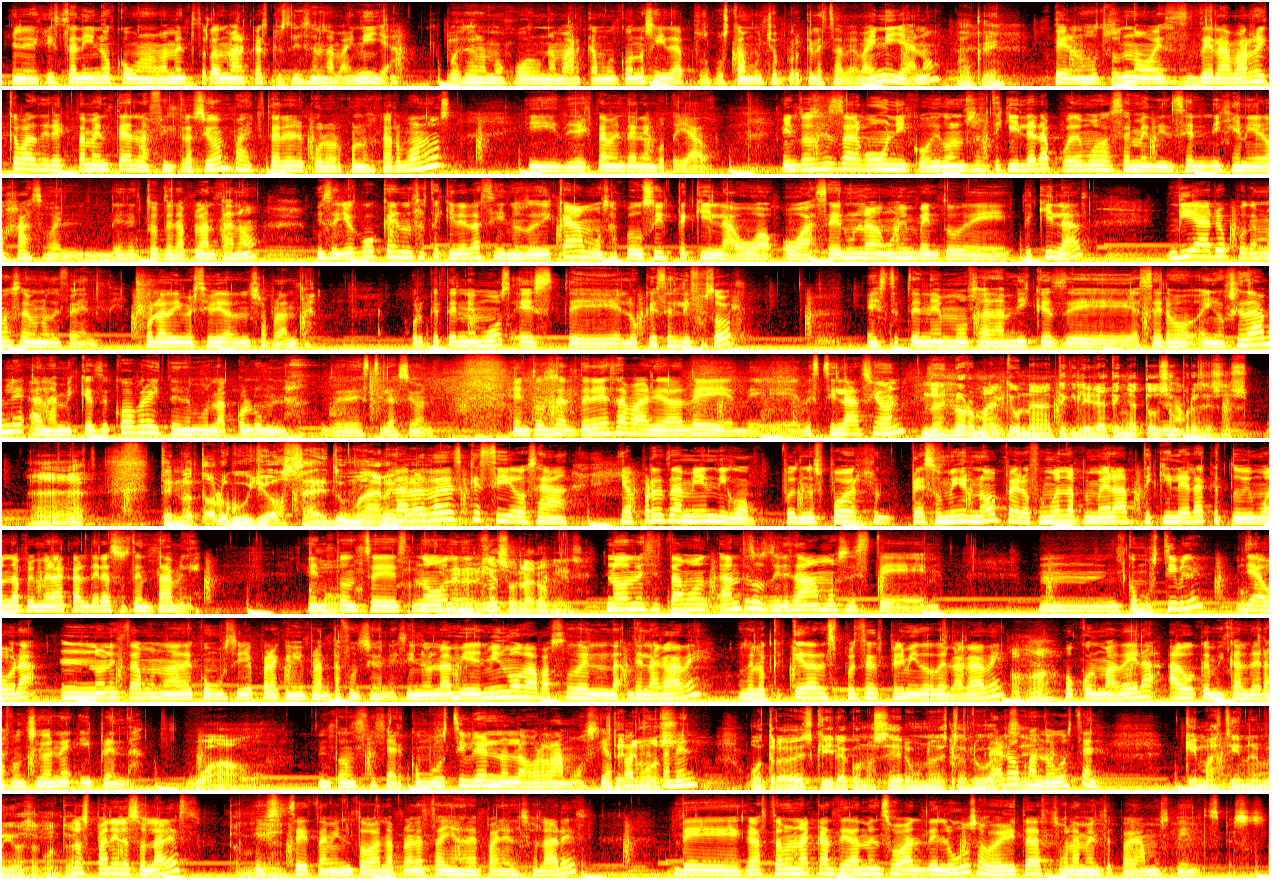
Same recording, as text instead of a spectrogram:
En el cristalino, como normalmente otras marcas que utilizan la vainilla, que puede ser a lo mejor una marca muy conocida, pues gusta mucho porque le sabe a vainilla, ¿no? Ok. Pero nosotros no, es de la barrica va directamente a la filtración para quitarle el color con los carbonos y directamente al embotellado. Entonces es algo único. Digo, nuestra tequilera podemos hacer, me dice el ingeniero Jasso, el director de la planta, ¿no? Dice, yo creo que en nuestra tequilera si nos dedicamos a producir tequila o a, o hacer una- un invento de tequilas, diario podemos hacer uno diferente, por la diversidad de nuestra planta. Porque tenemos este, lo que es el difusor, este, tenemos alambiques de acero inoxidable, alambiques de cobre y tenemos la columna de destilación. Entonces, al tener esa variedad de, de destilación, No es normal que una tequilera tenga todos esos No. procesos. Ah, te noto orgullosa de tu marca. la verdad es que sí, o sea, y aparte también digo, pues no es por presumir, ¿no? Pero fuimos la primera tequilera que tuvimos la primera caldera sustentable. Entonces, no, ¿Con no- energía solar o qué es? No necesitamos, antes utilizábamos este mm, combustible y ahora no necesitamos nada de combustible para que mi planta funcione, sino la- el mismo gabazo del, del agave, o sea, lo que queda después de exprimido del agave, Ajá. o con madera, hago que mi caldera funcione y prenda. Wow. Entonces ya el combustible no lo ahorramos. Y aparte Tenemos también, Otra vez que ir a conocer uno de estos lugares. Claro, ¿eh? cuando gusten. ¿Qué más tienen? Me ibas a contar. Los paneles solares. También. Este, también toda la planta está llena de paneles solares. De gastar una cantidad mensual de luz, ahorita solamente pagamos 500 pesos.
